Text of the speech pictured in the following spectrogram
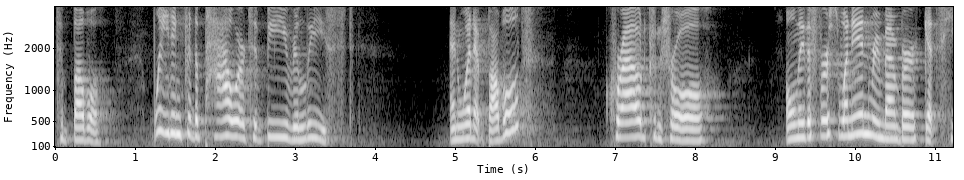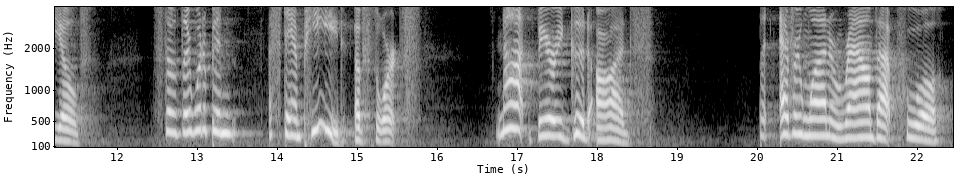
to bubble, waiting for the power to be released. And when it bubbled, crowd control, only the first one in, remember, gets healed. So there would have been a stampede of sorts. Not very good odds. But everyone around that pool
